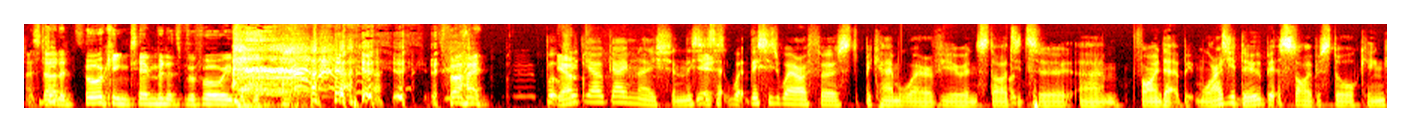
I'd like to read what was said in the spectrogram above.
I started talking ten minutes before we began. it's fine. But Yep. Video Game Nation, this Yes. is this is where I first became aware of you and started to um, find out a bit more. As you do, a bit of cyber stalking.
